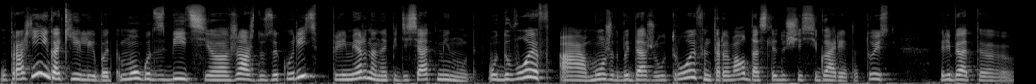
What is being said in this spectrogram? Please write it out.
упражнения какие-либо могут сбить э, жажду закурить примерно на 50 минут, удвоив, а может быть даже утроив интервал до следующей сигареты. То есть Ребята,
